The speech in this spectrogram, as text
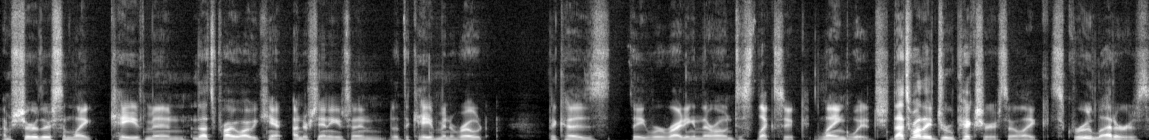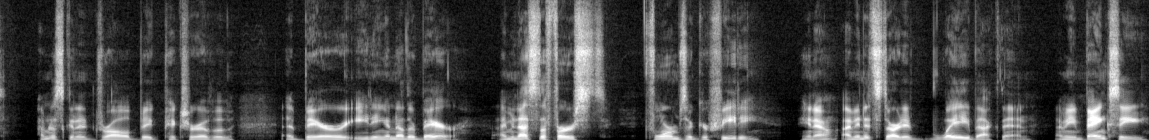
I'm sure there's some like cavemen. That's probably why we can't understand anything that the cavemen wrote because they were writing in their own dyslexic language. That's why they drew pictures. They're like, screw letters. I'm just going to draw a big picture of a, a bear eating another bear. I mean, that's the first forms of graffiti, you know? I mean, it started way back then. I mean, Banksy,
